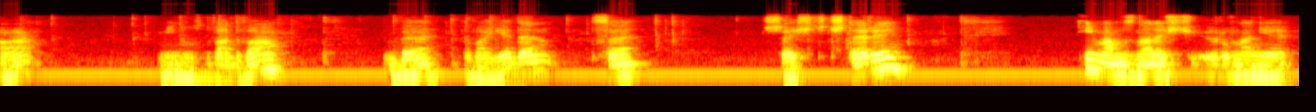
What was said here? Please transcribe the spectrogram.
A minus 2, 2, B 2, 1, C 6, 4 i mam znaleźć równanie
